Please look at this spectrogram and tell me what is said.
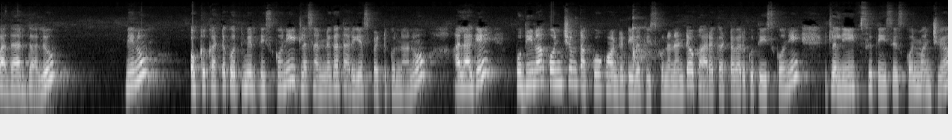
పదార్థాలు. నేను ఒక కట్ట కొత్తిమీర తీసుకొని ఇట్లా సన్నగా తరిగేసి పెట్టుకున్నాను. అలాగే పుదీనా కొంచెం తక్కువ క్వాంటిటీలో తీసుకున్నాను. అంటే ఒక అరకట్ట వరకు తీసుకొని ఇట్లా లీవ్స్ తీసేసుకొని మంచిగా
